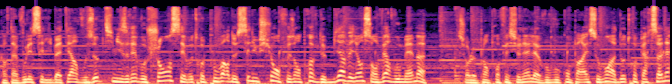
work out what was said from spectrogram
Quant à vous les célibataires, vous optimiserez vos chances et votre pouvoir de séduction en faisant preuve de bienveillance envers vous-même. Sur le plan professionnel, vous vous comparez souvent à d'autres personnes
